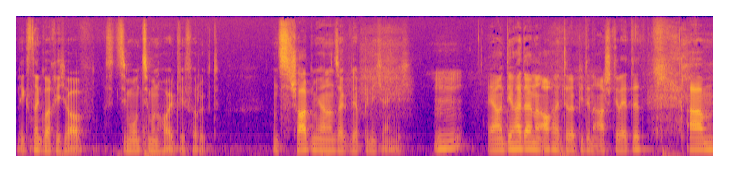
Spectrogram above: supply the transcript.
Nächsten Tag wache ich auf, sitze im Wohnzimmer und heult wie verrückt. Und schaut mich an und sagt, wer bin ich eigentlich? Mhm. Ja, und dem hat dann auch eine Therapie den Arsch gerettet. Ähm,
